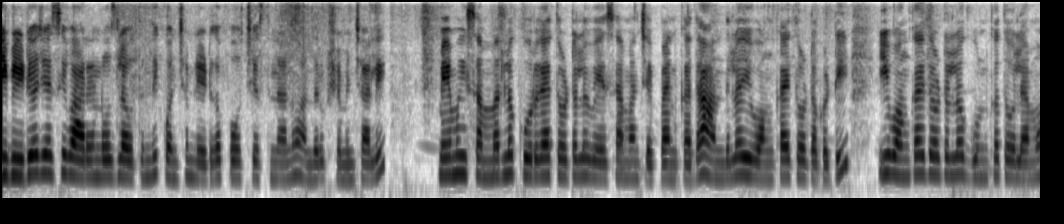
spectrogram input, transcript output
ఈ వీడియో చేసి వారం రోజులు అవుతుంది. కొంచెం లేటుగా పోస్ట్ చేస్తున్నాను. అందరూ క్షమించాలి. మేము ఈ సమ్మర్లో కూరగాయ తోటలు వేసామని చెప్పాను కదా అందులో ఈ వంకాయ తోట ఒకటి. ఈ వంకాయ తోటలో గునుక తోలాము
